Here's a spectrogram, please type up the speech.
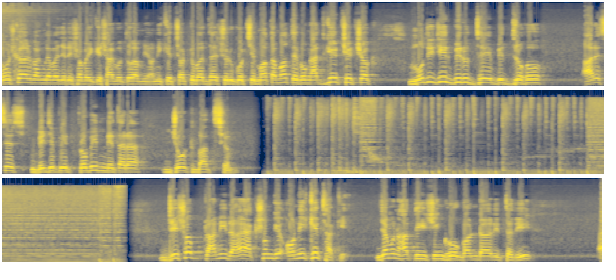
নমস্কার, বাংলা বাজারে সবাইকে স্বাগত। আমি অনিকেত চট্টোপাধ্যায়। শুরু করছি মতামত এবং আজকের শীর্ষক, মোদিজির বিরুদ্ধে বিদ্রোহ, আরএসএস, বিজেপির প্রবীণ নেতারা জোট বাঁধছেন। যেসব প্রাণীরা একসঙ্গে অনেকে থাকে, যেমন হাতি, সিংহ, গন্ডার ইত্যাদি,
